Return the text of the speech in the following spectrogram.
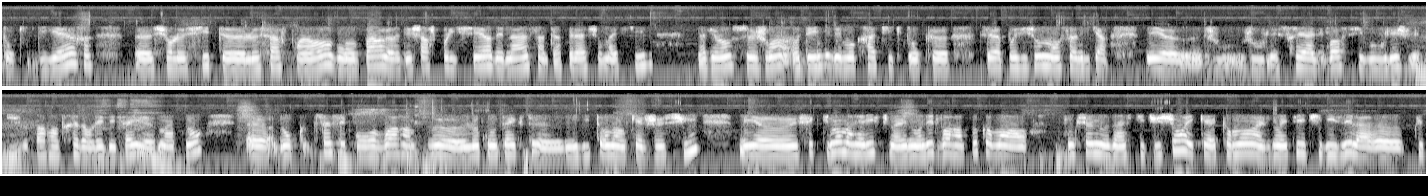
donc d'hier, sur le site euh, lesaf.org où on parle des charges policières, des NAS, interpellations massives la violence se joint au déni démocratique. Donc euh, c'est la position de mon syndicat. Mais euh, je, vous, laisserai aller voir si vous voulez. Je ne vais, pas rentrer dans les détails euh, maintenant. Donc ça c'est pour voir un peu le contexte militant dans lequel je suis. Mais effectivement, Marie-Alice, tu m'avais demandé de voir un peu comment fonctionnent nos institutions et comment elles ont été utilisées là plus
